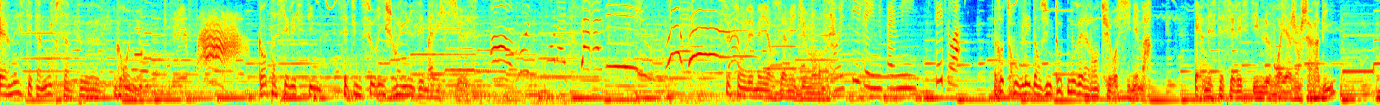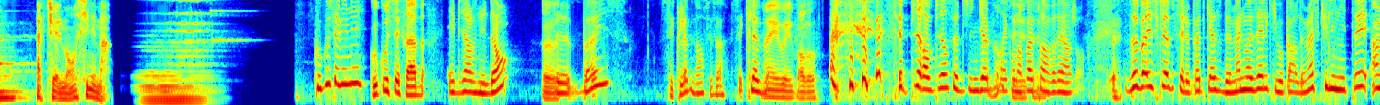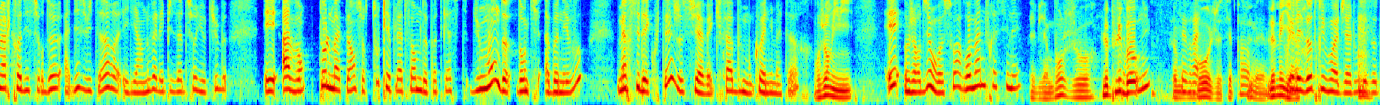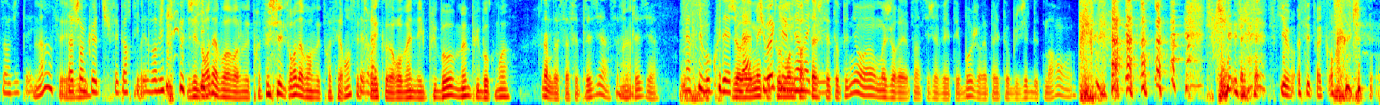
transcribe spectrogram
Ernest est un ours un peu grognon. Quant à Célestine, c'est une souris joyeuse et malicieuse. En route pour la Sarabie Ce sont les meilleurs amis du monde. Moi aussi j'ai une famille, c'est toi. Retrouve-les dans une toute nouvelle aventure au cinéma. Ernest et Célestine, le voyage en charabie. Actuellement au cinéma. Coucou, c'est Mimi Coucou, c'est Fab. et bienvenue dans Euh. The Boys. C'est Club, non, c'est ça C'est Club. Oui, oui, bravo. c'est de pire en pire ce jingle, faudrait qu'on en fasse un vrai un jour. The Boys Club, c'est le podcast de Mademoiselle qui vous parle de masculinité, un mercredi sur deux à 18h. Il y a un nouvel épisode sur YouTube et avant, tôt le matin, sur toutes les plateformes de podcast du monde. Donc abonnez-vous. Merci d'écouter, je suis avec Fab, mon co-animateur. Bonjour Mimi. Et aujourd'hui, on reçoit Roman Fressinet. Eh bien, bonjour. Le plus beau. C'est vrai. Beau, je sais pas, mais. le Après, meilleur. les autres, ils vont être jaloux, les autres invités. Non, c'est. Sachant que tu fais partie des invités aussi. J'ai le droit d'avoir euh, mes préfé- j'ai le droit d'avoir mes préférences et de trouver que Roman est le plus beau, même plus beau que moi. Non, bah, ça fait plaisir, ça fait plaisir. Merci beaucoup d'être là. J'aurais aimé tu que vois tout le monde partage accueilli. cette opinion. Hein. Moi, j'aurais, enfin, si j'avais été beau, j'aurais pas été obligé d'être marrant. hein. ce qui est, ce qui est c'est pas con.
